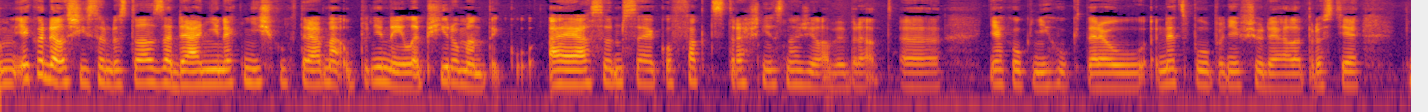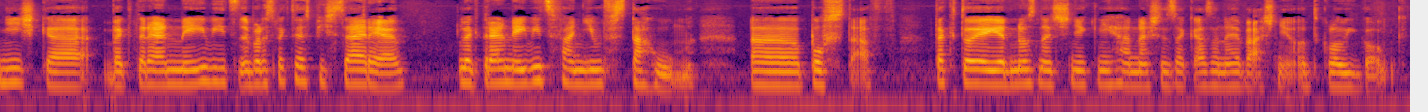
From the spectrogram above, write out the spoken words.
Um, jako další jsem dostala zadání na knížku, která má úplně nejlepší romantiku. A já jsem se jako fakt strašně snažila vybrat uh, nějakou knihu, kterou necpu úplně všude, ale prostě knížka, ve které nejvíc, nebo respektive spíš série, ve které nejvíc fandím vztahům uh, postav, tak to je jednoznačně kniha Naše zakázané vášně od Chloe Gong.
